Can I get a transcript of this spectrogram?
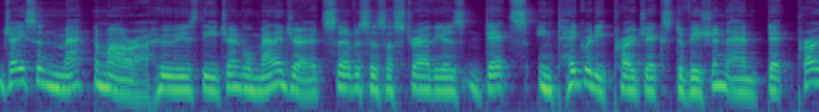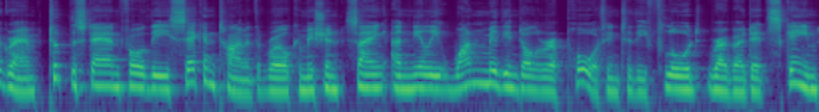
Jason McNamara, who is the General Manager at Services Australia's Debts Integrity Projects Division and Debt Program, took the stand for the second time at the Royal Commission, saying a nearly $1 million report into the flawed robo-debt scheme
